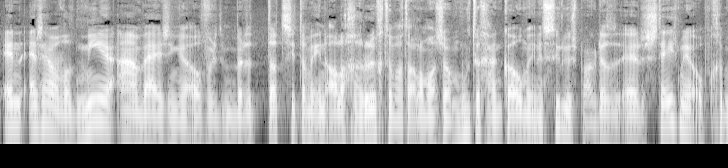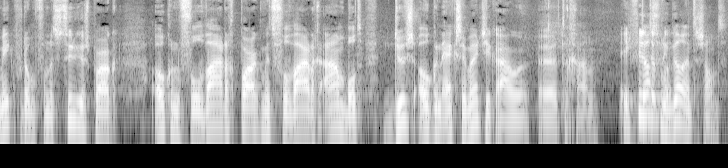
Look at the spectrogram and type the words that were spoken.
En er zijn wel wat meer aanwijzingen over. Maar dat, dat zit dan weer in alle geruchten wat er allemaal zou moeten gaan komen in het Studiospark. Dat er dus steeds meer op gemikt wordt om van het Studiospark ook een volwaardig park met volwaardig aanbod. Dus ook een extra Magic Hour uh, te gaan. Ik vind dat vind ik wel interessant.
